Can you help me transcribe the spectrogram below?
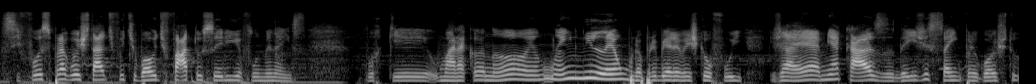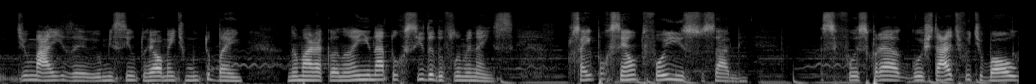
Se fosse para gostar de futebol, de fato eu seria Fluminense. Porque o Maracanã, eu nem me lembro a primeira vez que eu fui. Já é a minha casa, desde sempre. Eu gosto demais. Eu me sinto realmente muito bem no Maracanã e na torcida do Fluminense. 100% foi isso, sabe? se fosse para gostar de futebol,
